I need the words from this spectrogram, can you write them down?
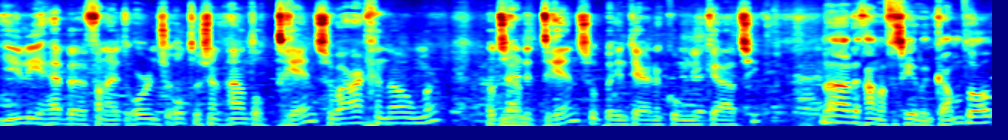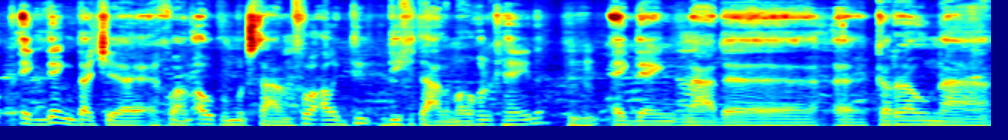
jullie hebben vanuit Orange Otters een aantal trends waargenomen. Wat zijn ja. de trends op interne communicatie? Nou, daar gaan er verschillende kanten op. Ik denk dat je gewoon open moet staan voor alle digitale mogelijkheden. Mm-hmm. Ik denk na de uh, corona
